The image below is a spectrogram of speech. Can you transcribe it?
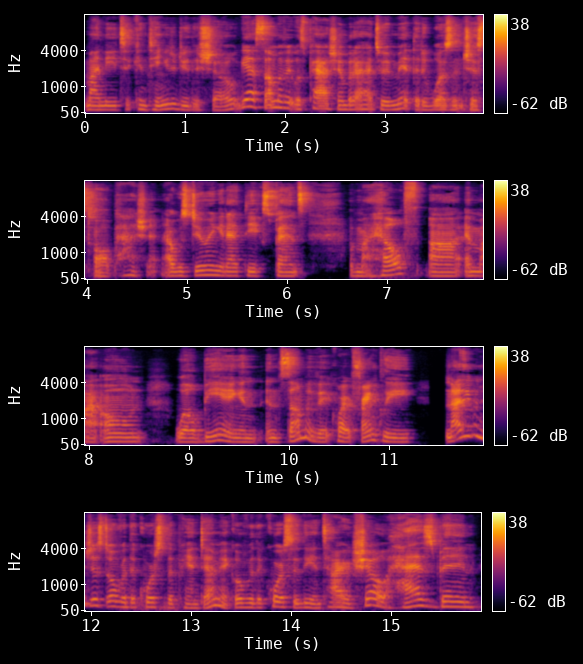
my need to continue to do the show. Yeah, some of it was passion, but I had to admit that it wasn't just all passion. I was doing it at the expense of my health uh, and my own well being. And, and some of it, quite frankly, not even just over the course of the pandemic, over the course of the entire show, has been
